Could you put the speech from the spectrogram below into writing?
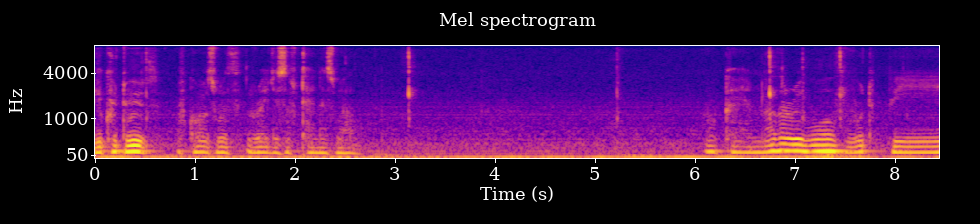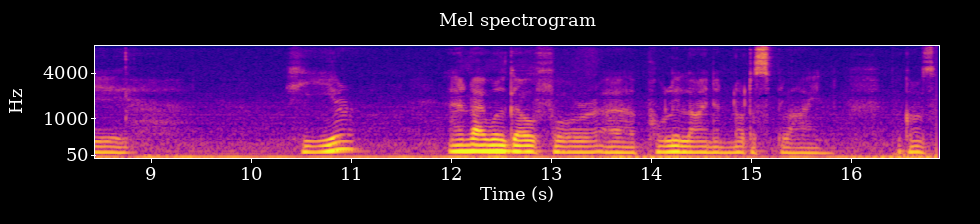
You could do it of course with a radius of 10 as well. Okay another revolve would be here. And I will go for a polyline and not a spline because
